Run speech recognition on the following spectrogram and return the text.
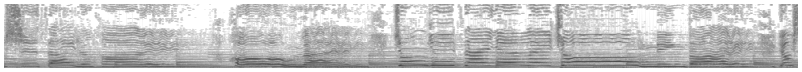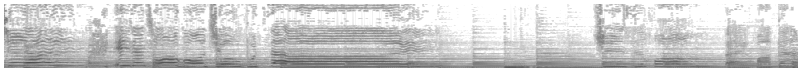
消失在人海，后来终于在眼泪中明白，有些人一旦错过就不再。栀子花白花瓣，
